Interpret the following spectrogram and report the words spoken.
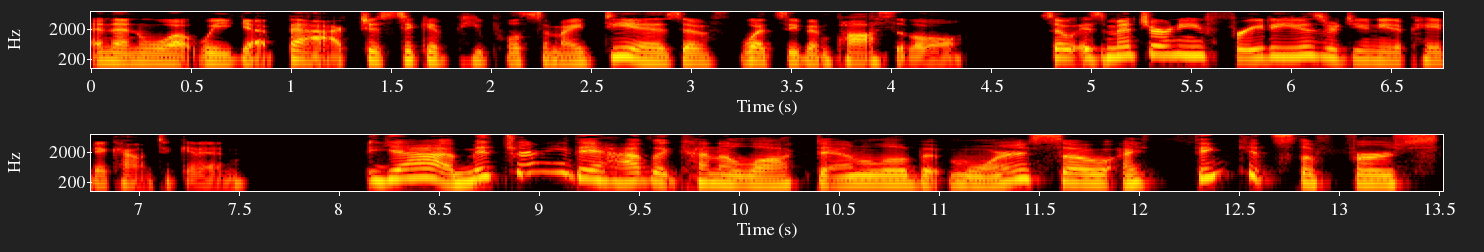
and then what we get back just to give people some ideas of what's even possible. So is Midjourney free to use or do you need a paid account to get in? Yeah, Midjourney, they have it kind of locked down a little bit more. So I think it's the first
